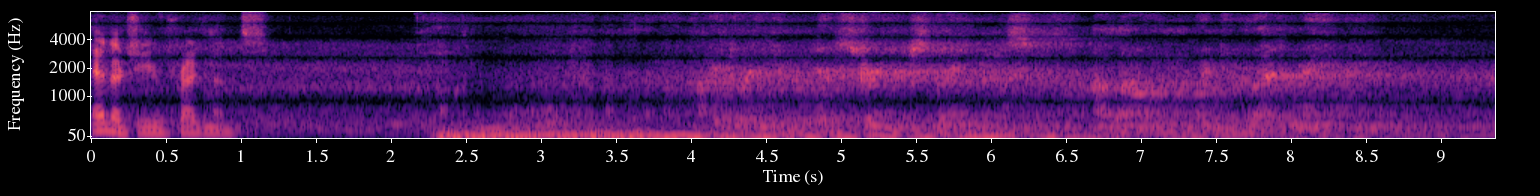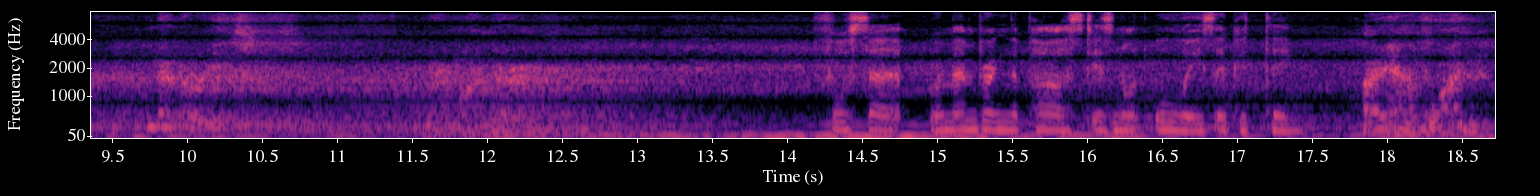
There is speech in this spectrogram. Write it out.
energy fragments. Memories. I wonder. Forza, remembering the past is not always a good thing. I have one,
